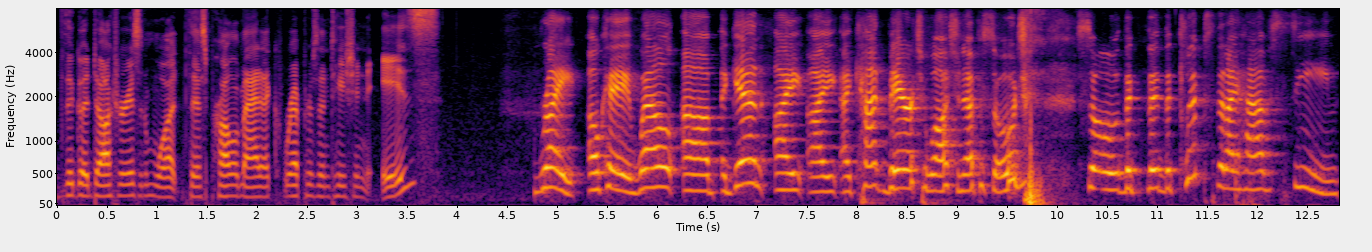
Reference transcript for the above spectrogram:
the Good Doctor is and what this problematic representation is? Right. Okay. Well, uh, again, I, I I can't bear to watch an episode. So the, the, the, clips that I have seen,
